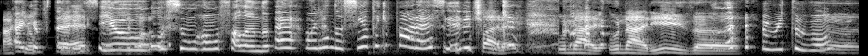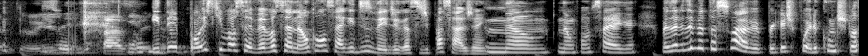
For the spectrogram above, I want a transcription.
Archaeopteryx. E o, o Sun Hong falando, é, olhando assim até que parece. Ele, tipo, Parece. O, nariz, o nariz. A... muito bom. E depois que você vê, você não consegue desver, diga-se de passagem. Não, não consegue. Mas ele devia estar suave, porque, tipo, ele continua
